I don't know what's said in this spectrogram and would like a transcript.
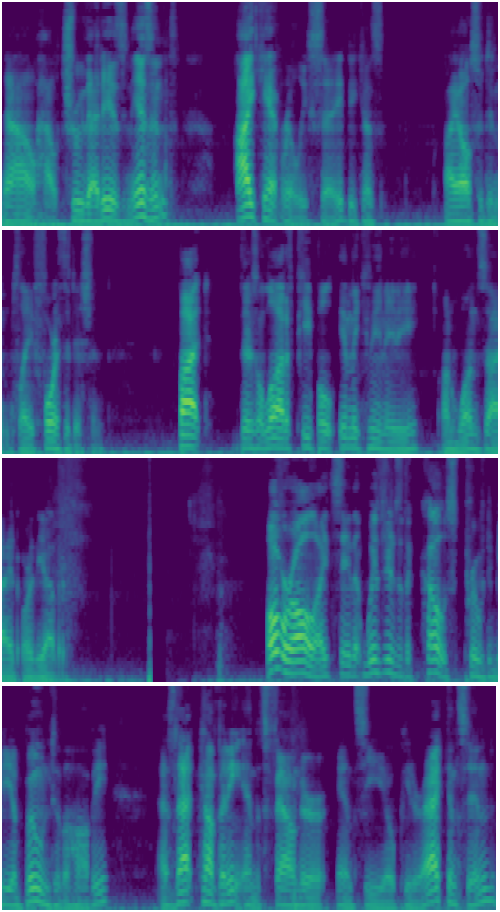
Now, how true that is and isn't, I can't really say because I also didn't play 4th edition. But there's a lot of people in the community on one side or the other. Overall, I'd say that Wizards of the Coast proved to be a boon to the hobby, as that company and its founder and CEO Peter Adkison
